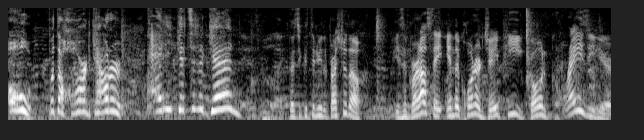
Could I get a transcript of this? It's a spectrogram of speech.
Oh, but the hard counter, and he gets it again. Does he continue the pressure though? He's in burnout state in the corner. JP going crazy here.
